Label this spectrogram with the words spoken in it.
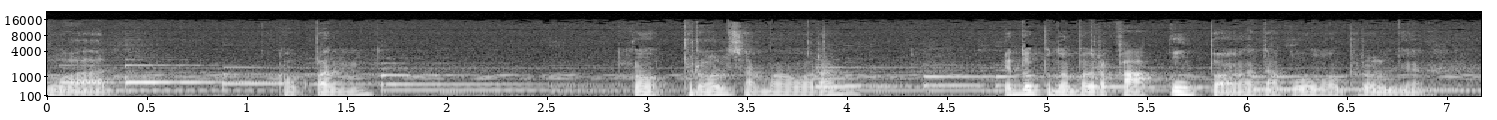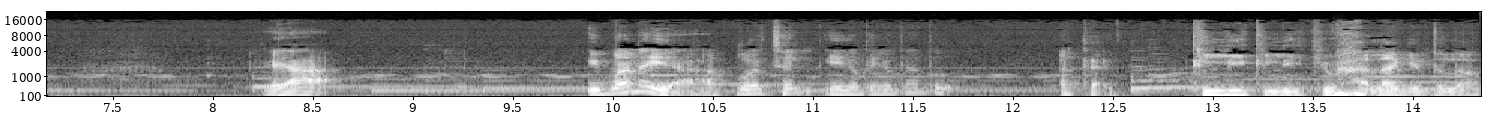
buat open ngobrol sama orang. Itu benar-benar kaku banget aku ngobrolnya. Ya gimana ya? Aku aja inget-ingetnya tuh agak geli-geli gimana gitu loh.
